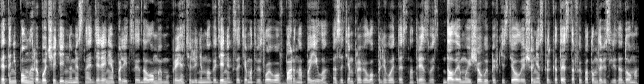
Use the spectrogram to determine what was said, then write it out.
Это не полный рабочий день, но местное отделение полиции дало моему приятелю немного денег, затем отвезло его в бар, напоило, а затем провело полевой тест на трезвость. Дало ему еще выпивки, сделало еще несколько тестов и потом довезли до дома.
